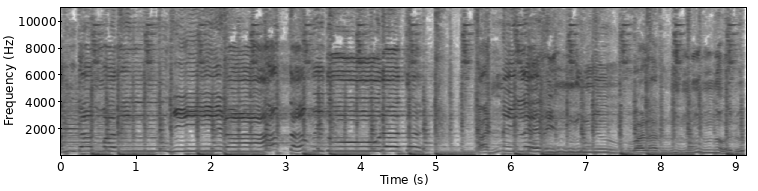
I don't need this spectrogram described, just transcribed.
അന്തമറിഞ്ഞീടാത്ത വളർന്നൊരു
